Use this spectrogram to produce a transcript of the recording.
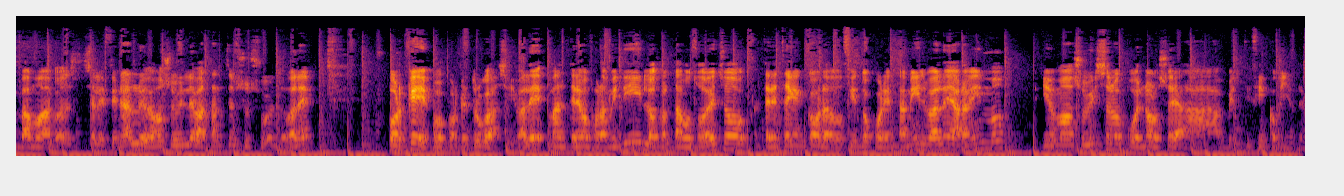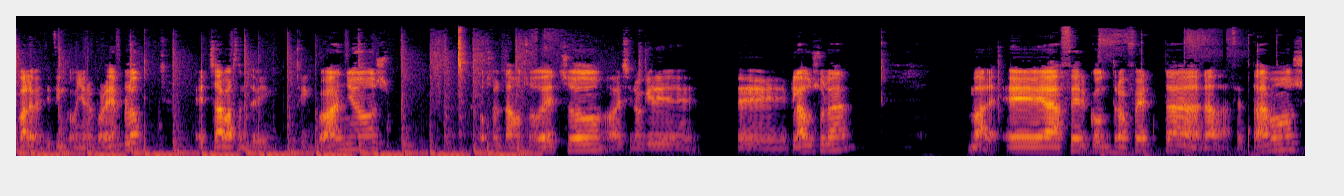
vamos a seleccionarlo y vamos a subirle bastante su sueldo, ¿vale? ¿Por qué? Pues porque el truco es así, ¿vale? Mantenemos para omitir, lo saltamos todo hecho. Ter Stegen cobra 240.000, ¿vale? Ahora mismo. Y vamos a subírselo, pues no lo sé, a 25 millones, ¿vale? 25 millones, por ejemplo. Está bastante bien. 5 años. Lo soltamos todo hecho. A ver si no quiere eh, cláusula. Vale, eh, hacer contraoferta, nada, aceptamos.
